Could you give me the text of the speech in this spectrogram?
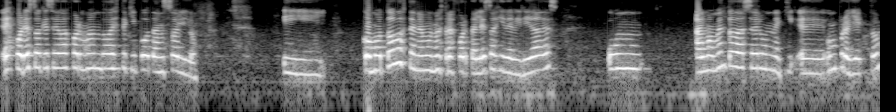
es por eso que se va formando este equipo tan sólido. Y como todos tenemos nuestras fortalezas y debilidades, al momento de hacer un, eh, un proyecto,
